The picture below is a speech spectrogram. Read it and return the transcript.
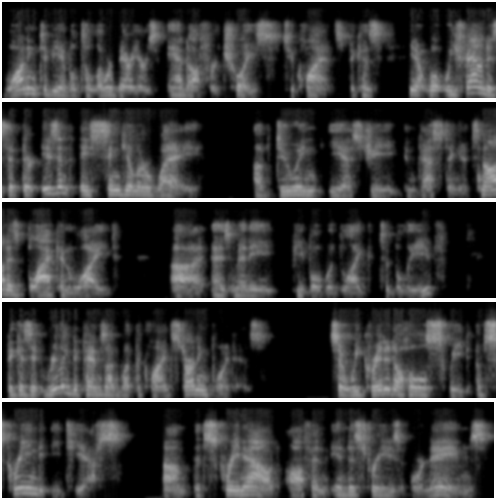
wanting to be able to lower barriers and offer choice to clients because you know what we found is that there isn't a singular way of doing ESG investing. It's not as black and white uh, as many people would like to believe, because it really depends on what the client's starting point is. So we created a whole suite of screened ETFs um, that screen out often industries or names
